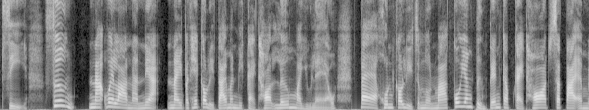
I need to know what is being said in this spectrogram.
1984 ซึ่งณเวลานั้นเนี่ยในประเทศเกาหลีใต้มันมีไก่ทอดเริ่มมาอยู่แล้ว แต่คนเกาหลีจำนวนมากก็ยังตื่นเต้นกับไก่ทอดสไตล์อเม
